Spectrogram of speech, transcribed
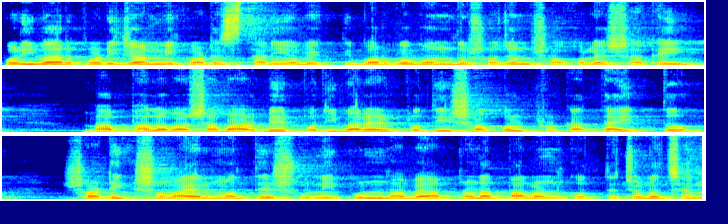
পরিবার, পরিজন, নিকটে স্থানীয় ব্যক্তিবর্গ, বন্ধু, স্বজন সকলের সাথেই ভাব ভালোবাসা বাড়বে, পরিবারের প্রতি সকল প্রকার দায়িত্ব সঠিক সময়ের মধ্যে সুনিপুণভাবে আপনারা পালন করতে চলেছেন।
